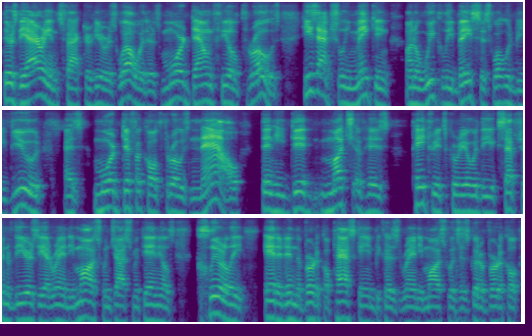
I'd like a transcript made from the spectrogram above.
there's the Arians factor here as well, where there's more downfield throws. He's actually making on a weekly basis what would be viewed as more difficult throws now than he did much of his Patriots career, with the exception of the years he had Randy Moss, when Josh McDaniels clearly added in the vertical pass game because Randy Moss was as good a vertical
